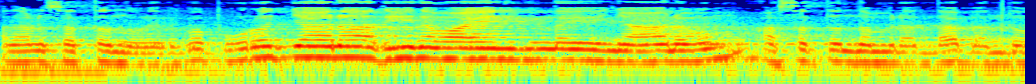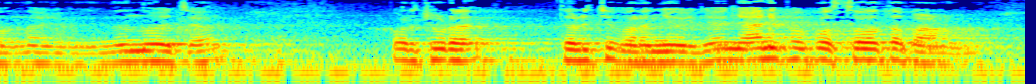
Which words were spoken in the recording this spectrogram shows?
അതാണ് സത്തെന്ന് പറയുന്നത്. അപ്പൊ പൂർവജ്ഞാന അധീനമായിരിക്കുന്ന ഈ ജ്ഞാനവും അസത്തും തമ്മിൽ എന്താ ബന്ധം എന്നാ ചോദിക്കുന്നത്? എന്ന് വെച്ചാൽ കുറച്ചുകൂടെ തെളിച്ച് പറഞ്ഞു കഴിഞ്ഞാൽ ഞാനിപ്പോ പുസ്തകത്തെ കാണുന്നു.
